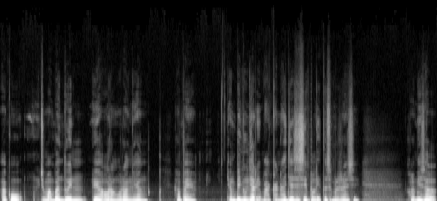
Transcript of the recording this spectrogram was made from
aku cuma bantuin ya orang-orang yang apa ya yang bingung nyari makan aja sesimpel itu sebenarnya sih kalau misal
